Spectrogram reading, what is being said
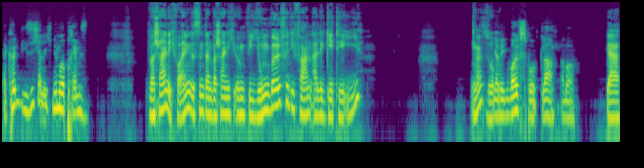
da können die sicherlich nimmer bremsen. wahrscheinlich, vor allen Dingen, das sind dann wahrscheinlich irgendwie Jungwölfe, die fahren alle GTI. Ja, so. Ja, wegen Wolfsburg, klar, aber Ja,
